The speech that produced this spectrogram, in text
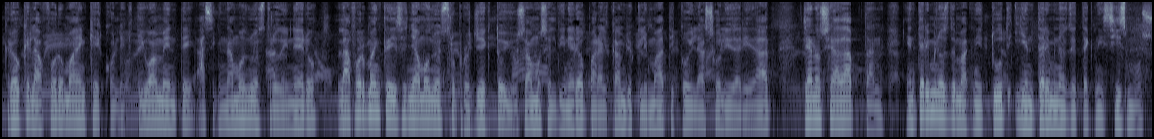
Creo que la forma en que colectivamente asignamos nuestro dinero, la forma en que diseñamos nuestro proyecto y usamos el dinero para el cambio climático y la solidaridad ya no se adaptan en términos de magnitud y en términos de tecnicismos.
